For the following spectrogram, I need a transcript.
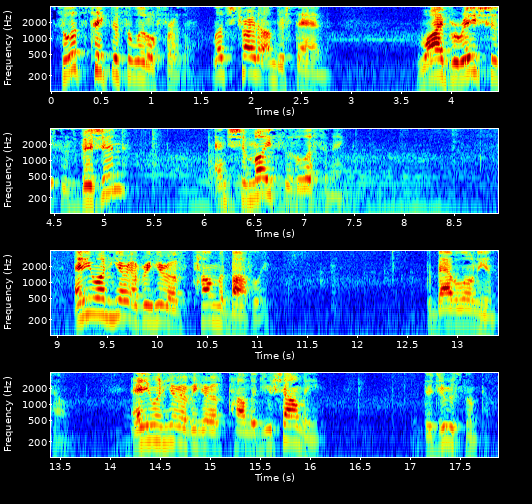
So let's take this a little further. Let's try to understand why Bereshis is vision and Shemais is listening. Anyone here ever hear of Talmud Bavli? The Babylonian Talmud. Anyone here ever hear of Talmud Yushalmi? The Jerusalem Talmud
